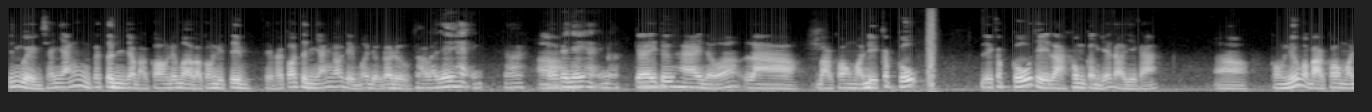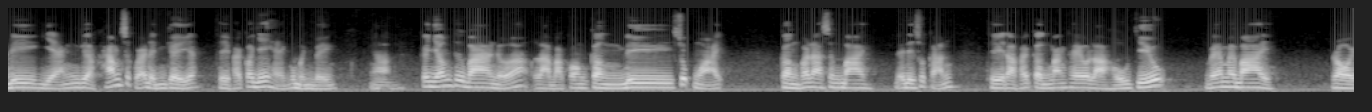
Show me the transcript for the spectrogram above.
chính quyền sẽ nhắn một cái tin cho bà con để mời bà con đi tiêm thì phải có tin nhắn đó thì mới được ra đường hoặc là giấy hạn ha, có à. cái giấy hạn nữa cái thứ hai nữa là bà con mà đi cấp cứu đi cấp cứu thì là không cần giấy tờ gì cả à, còn nếu mà bà con mà đi dạng khám sức khỏe định kỳ á, thì phải có giấy hẹn của bệnh viện. À, cái nhóm thứ ba nữa là bà con cần đi xuất ngoại cần phải ra sân bay để đi xuất cảnh thì là phải cần mang theo là hộ chiếu vé máy bay rồi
